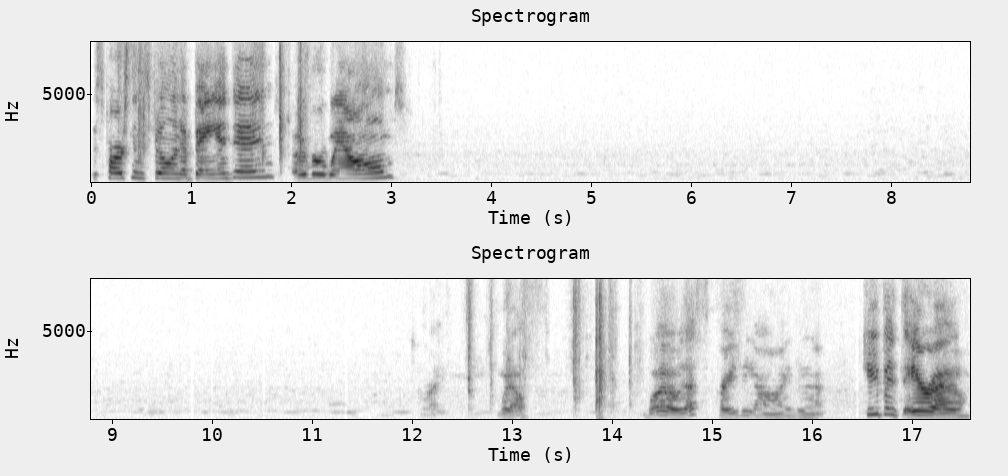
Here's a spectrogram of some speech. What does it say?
This person's feeling abandoned, overwhelmed. What else? Whoa, that's crazy. Oh, I ain't that. Cupid's arrow.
